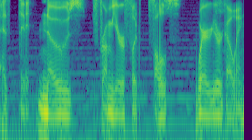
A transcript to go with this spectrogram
as it knows from your footfalls where you're going.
